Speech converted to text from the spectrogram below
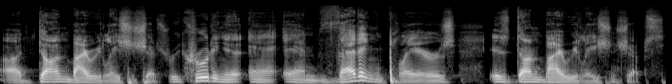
uh, done by relationships. Recruiting it and, and vetting players is done by relationships.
